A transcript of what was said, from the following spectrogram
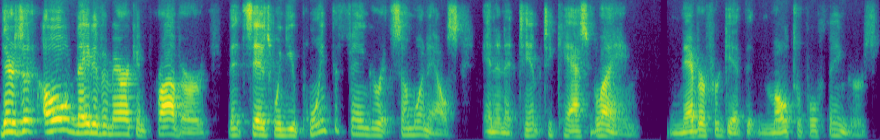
There's an old Native American proverb that says when you point the finger at someone else in an attempt to cast blame, never forget that multiple fingers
